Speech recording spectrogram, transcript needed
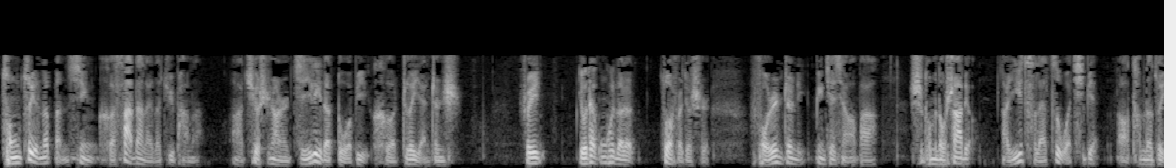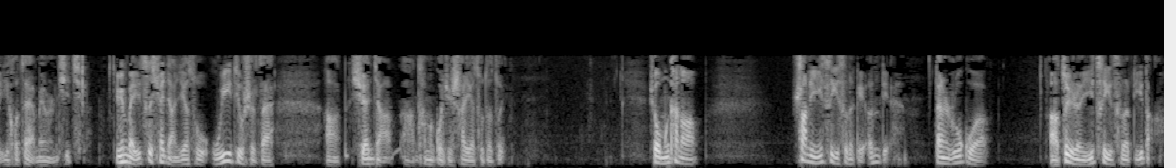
从罪人的本性和撒旦来的惧怕呢？啊，确实让人极力的躲避和遮掩真实，所以犹太公会的做法就是否认真理，并且想要把使徒们都杀掉啊，以此来自我欺骗啊，他们的罪以后再也没有人提起了。因为每一次宣讲耶稣，无疑就是在啊宣讲啊他们过去杀耶稣的罪。所以我们看到上帝一次一次的给恩典，但是如果啊罪人一次一次的抵挡，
